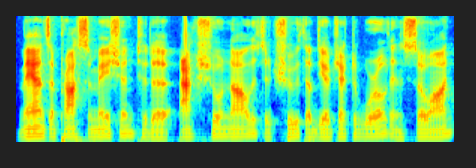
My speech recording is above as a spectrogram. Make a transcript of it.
man's approximation to the actual knowledge, the truth of the objective world, and so on.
